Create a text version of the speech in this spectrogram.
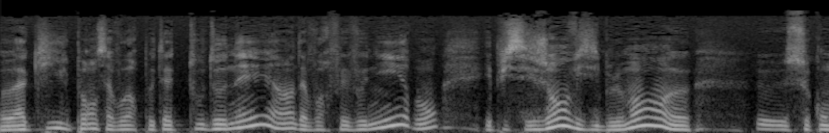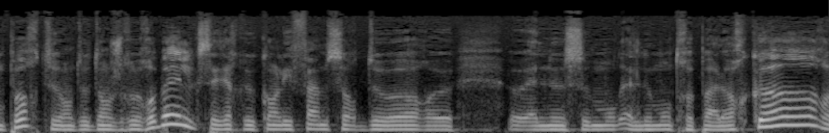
euh, à qui ils pensent avoir peut-être tout donné, hein, d'avoir fait venir, bon, et puis ces gens visiblement se comportent en de dangereux rebelles, c'est-à-dire que quand les femmes sortent dehors, elles ne elles ne montrent pas leur corps,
